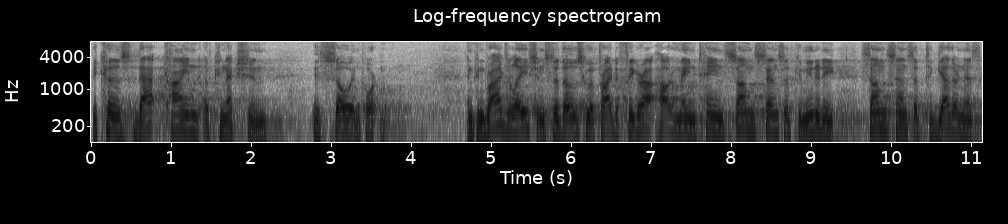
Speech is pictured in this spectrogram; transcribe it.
because that kind of connection is so important. And congratulations to those who have tried to figure out how to maintain some sense of community, some sense of togetherness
